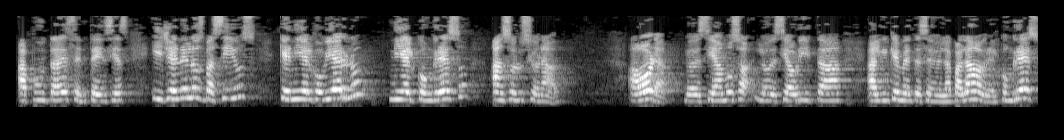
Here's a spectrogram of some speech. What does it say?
a punta de sentencias y llene los vacíos que ni el gobierno ni el Congreso han solucionado. Ahora, lo decíamos, lo decía ahorita alguien que me antecedió en la palabra, el Congreso.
